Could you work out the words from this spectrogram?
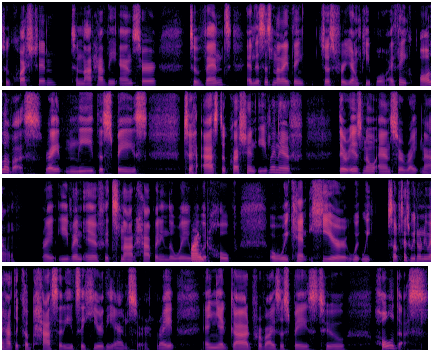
to question, to not have the answer, to vent. And this is not, I think, just for young people. I think all of us, right, need the space to ask the question, even if there is no answer right now, right? Even if it's not happening the way right. we would hope or we can't hear we, we sometimes we don't even have the capacity to hear the answer right? And yet god provides a space to hold us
